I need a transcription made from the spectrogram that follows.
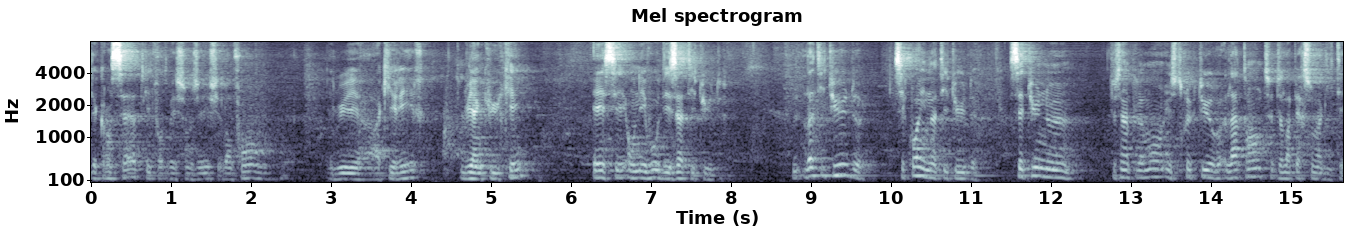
les concepts qu'il faudrait changer chez l'enfant, lui acquérir, lui inculquer, et c'est au niveau des attitudes. L'attitude, c'est quoi une attitude? C'est une, tout simplement une structure latente de la personnalité.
